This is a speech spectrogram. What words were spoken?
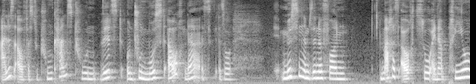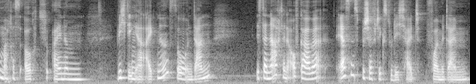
alles auf, was du tun kannst, tun willst und tun musst auch. Ne? Also müssen im Sinne von, mach es auch zu einer Prio, mach es auch zu einem wichtigen Ereignis. So, und dann ist danach deine Aufgabe, erstens beschäftigst du dich halt voll mit deinem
